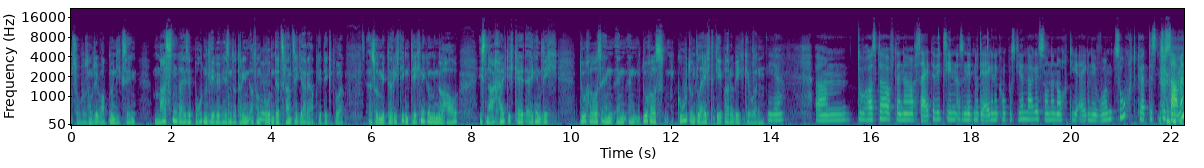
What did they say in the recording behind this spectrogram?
sowas haben sie überhaupt noch nie gesehen massenweise Bodenlebewesen da drin auf einem mhm. Boden, der 20 Jahre abgedeckt war. Also mit der richtigen Technik und mit Know-how ist Nachhaltigkeit eigentlich durchaus ein, ein, ein, durchaus gut und leicht gehbarer Weg geworden. Ja. Ähm, du hast da auf deiner Seite wie gesehen, also nicht nur die eigene Kompostieranlage, sondern auch die eigene Wurmzucht. Gehört das zusammen?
